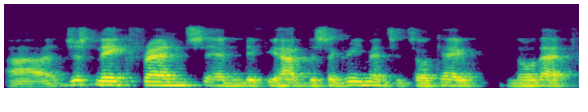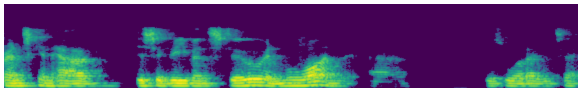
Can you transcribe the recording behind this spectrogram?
Uh, just make friends. And if you have disagreements, it's okay. Know that friends can have disagreements too and move on, uh, is what I would say.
